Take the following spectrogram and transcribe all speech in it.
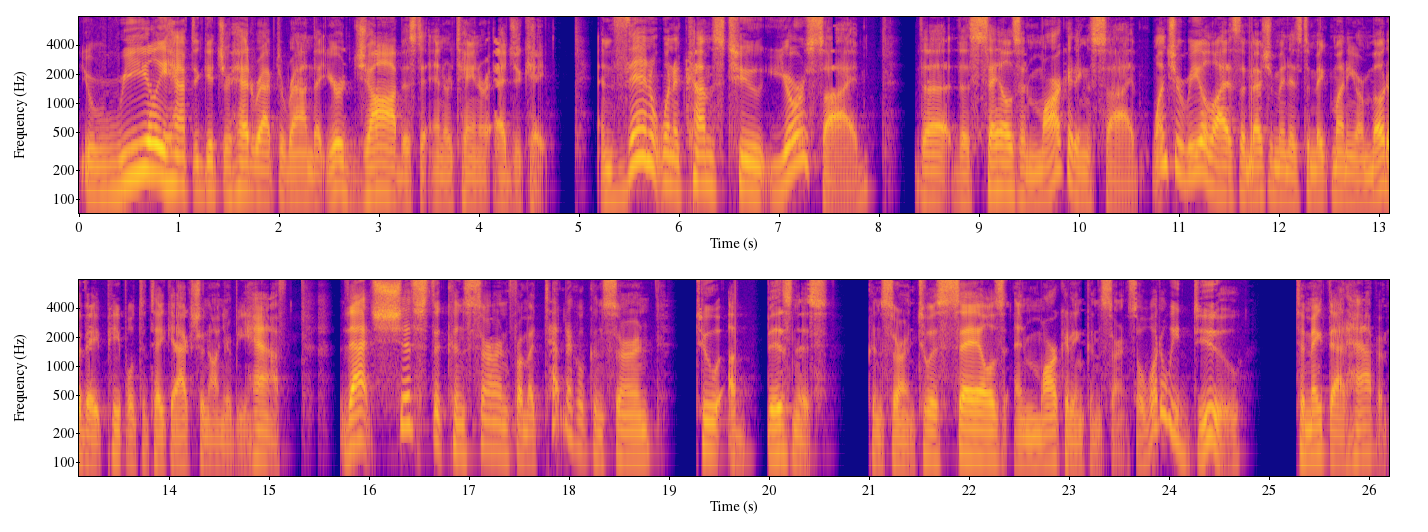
You really have to get your head wrapped around that your job is to entertain or educate. And then when it comes to your side, the, the sales and marketing side, once you realize the measurement is to make money or motivate people to take action on your behalf, that shifts the concern from a technical concern to a business concern, to a sales and marketing concern. So, what do we do to make that happen?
